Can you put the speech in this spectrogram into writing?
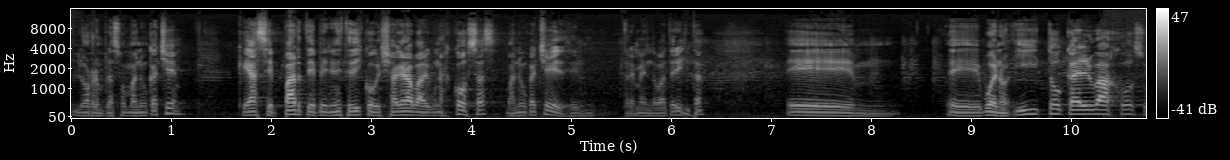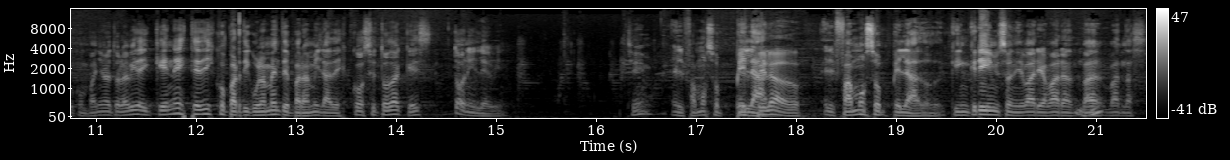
lo reemplazó Manu Caché, que hace parte en este disco que ya graba algunas cosas. Manu Caché es un tremendo baterista. Eh, eh, bueno, y toca el bajo, su compañero de toda la vida, y que en este disco particularmente para mí la descose toda, que es Tony Levin. ¿Sí? El famoso pelado. El pelado. El famoso pelado. King Crimson y varias bandas,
